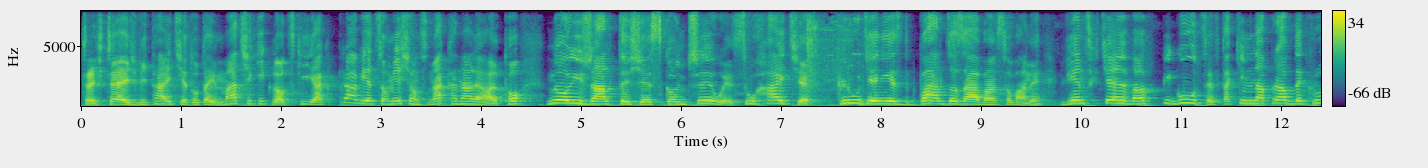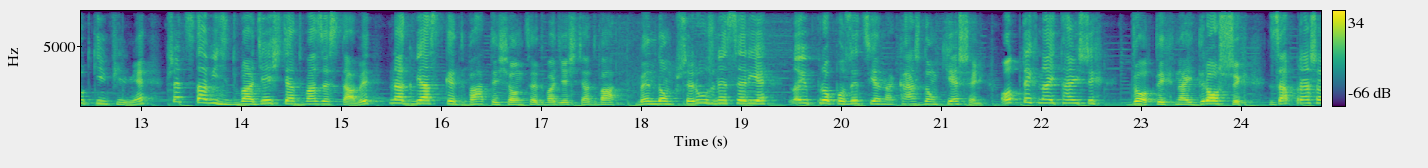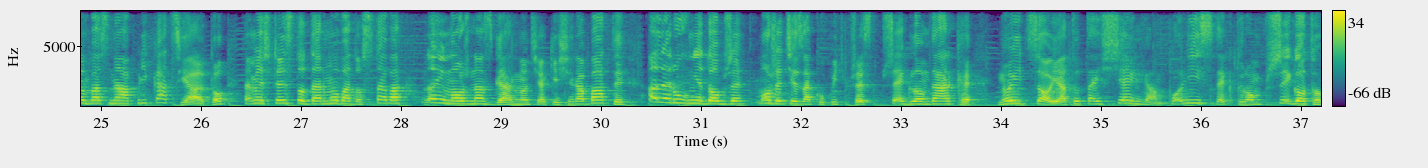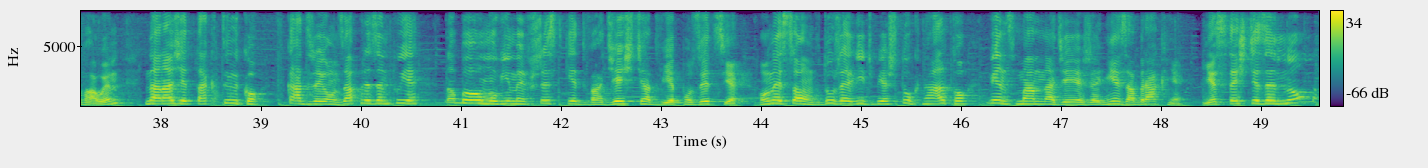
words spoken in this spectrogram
Cześć, cześć, witajcie, tutaj Maciek i Klocki, jak prawie co miesiąc na kanale Alto. No i żarty się skończyły. Słuchajcie, grudzień jest bardzo zaawansowany, więc chciałem Wam w pigułce, w takim naprawdę krótkim filmie, przedstawić 22 zestawy na gwiazdkę 2022. Będą przeróżne serie, no i propozycje na każdą kieszeń. Od tych najtańszych do tych najdroższych. Zapraszam Was na aplikację Alto, tam jest często darmowa dostawa, no i można zgarnąć jakieś rabaty, ale równie dobrze możecie zakupić przez przeglądarkę. No i co, ja tutaj sięgam po listę, którą przygotowałem. Na razie tak tylko w kadrze ją zaprezentuję, no bo omówimy wszystkie 22 pozycje. One są w dużej liczbie sztuk na Alto, więc mam nadzieję, że nie zabraknie. Jesteście ze mną?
